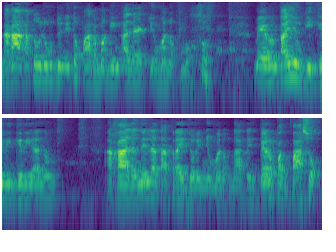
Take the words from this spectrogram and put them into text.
Nakakatulong din ito para maging alert yung manok mo. meron tayong gigiri-giri ano. Akala nila tatry do rin yung manok natin. Pero pagpasok,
